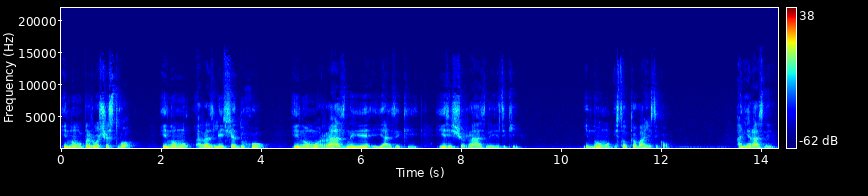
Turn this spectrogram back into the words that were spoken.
иному пророчество, иному различие духов, иному разные языки». Есть еще разные языки. Иному истолкование языков. Они разные –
